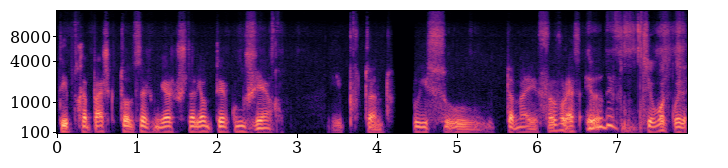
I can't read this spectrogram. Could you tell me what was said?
tipo de rapaz que todas as mulheres gostariam de ter como genro. E, portanto, isso também favorece. Eu devo dizer uma coisa:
